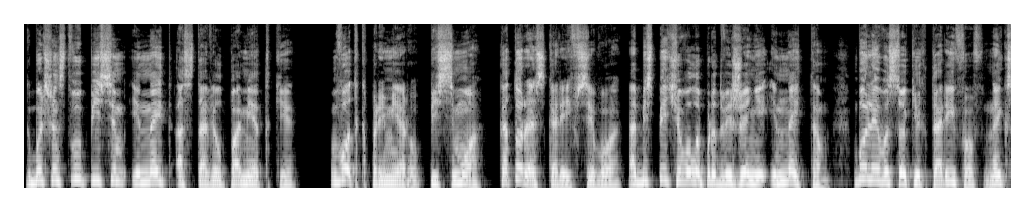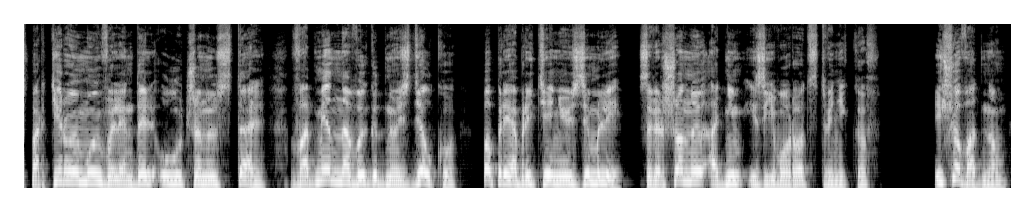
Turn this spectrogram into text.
к большинству писем Иннейт оставил пометки. Вот, к примеру, письмо, которое, скорее всего, обеспечивало продвижение Иннейтом более высоких тарифов на экспортируемую в Элендель улучшенную сталь в обмен на выгодную сделку по приобретению земли, совершенную одним из его родственников. Еще в одном,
